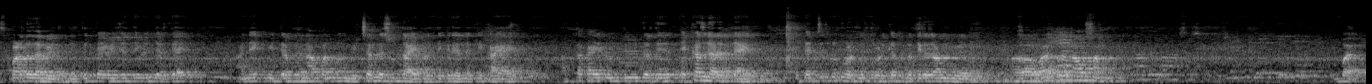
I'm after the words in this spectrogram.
स्पर्धा झाली होती. त्यातील काही विजेते विद्यार्थी आहेत. अनेक विद्यार्थ्यांना आपण विचारले सुद्धा आहे प्रतिक्रिया नक्की काय आहे. आत्ता काही दोन तीन विद्यार्थी एकाच घरातले आहेत. तर त्यांच्याकडून थोडक्यात थोडक्यात प्रतिक्रिया जाणून घेऊया. मला तुझं नाव सांग. बरं.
